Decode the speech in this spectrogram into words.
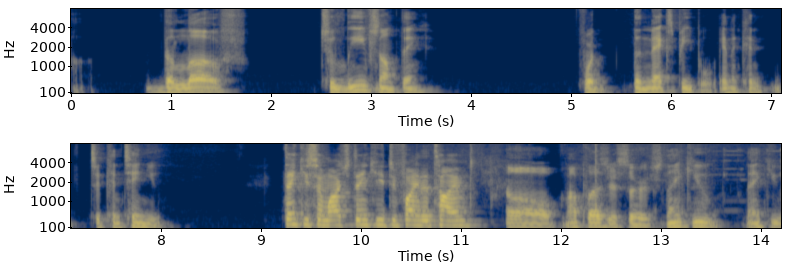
uh, the love to leave something for the next people and to, con- to continue. Thank you so much. Thank you to find the time. Oh, my pleasure, Serge. Thank you. Thank you.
